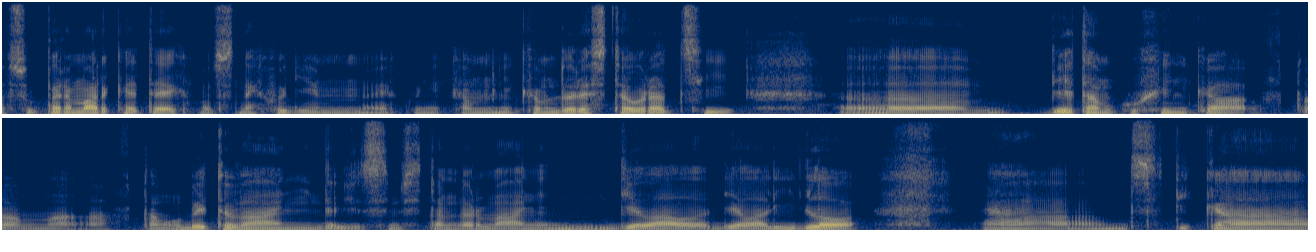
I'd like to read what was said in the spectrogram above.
v supermarketech, moc nechodím jako někam, někam do restaurací. Je tam kuchyňka v tom, v tom ubytování, takže jsem si tam normálně dělal, dělal jídlo. Co se týká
